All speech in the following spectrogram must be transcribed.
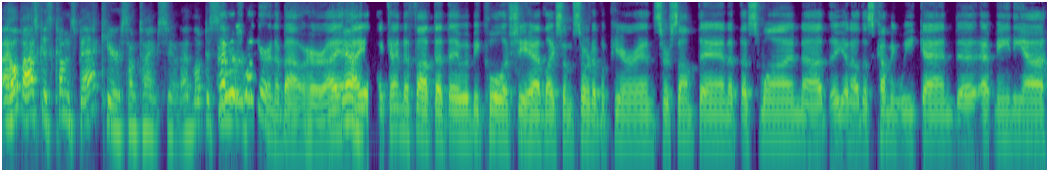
I hope Asuka comes back here sometime soon. I'd love to see. I was wondering about her. I yeah. I, I kind of thought that it would be cool if she had like some sort of appearance or something at this one. Uh, you know, this coming weekend uh, at Mania.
